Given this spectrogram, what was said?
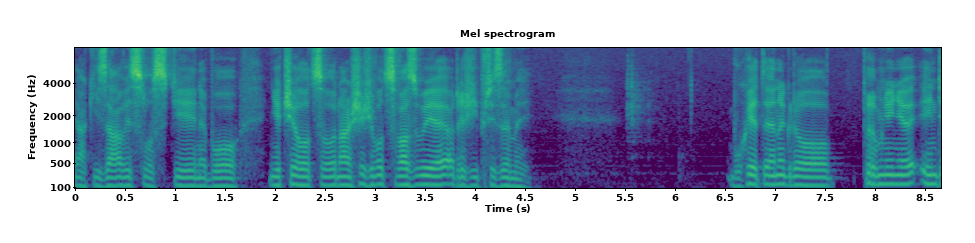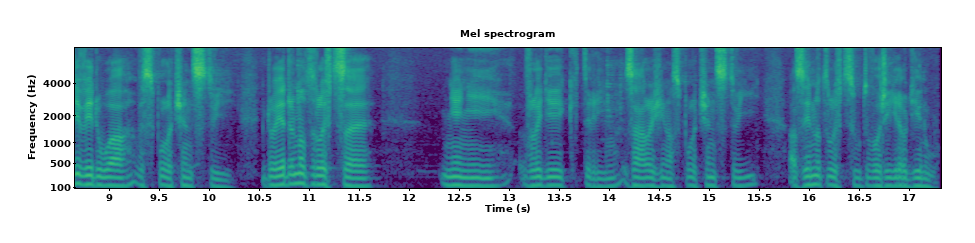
nějaké závislosti nebo něčeho, co náš život svazuje a drží při zemi. Bůh je ten, kdo proměňuje individua ve společenství, kdo jednotlivce mění v lidi, kterým záleží na společenství a z jednotlivců tvoří rodinu.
